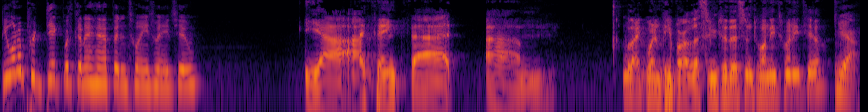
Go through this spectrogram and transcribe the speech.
Do you want to predict what's going to happen in 2022? Yeah, I think that, um, like when people are listening to this in 2022, Yeah.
